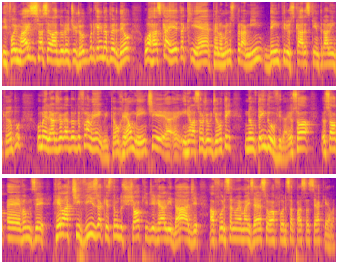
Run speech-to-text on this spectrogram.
E foi mais esfacelado durante o jogo porque ainda perdeu o Arrascaeta, que é, pelo menos para mim, dentre os caras que entraram em campo, o melhor jogador do Flamengo. Então, realmente, é, em relação ao jogo de ontem, não tem dúvida. Eu só, eu só é, vamos dizer, relativizo a questão do choque de realidade. A força não é mais essa ou a força passa a ser aquela.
